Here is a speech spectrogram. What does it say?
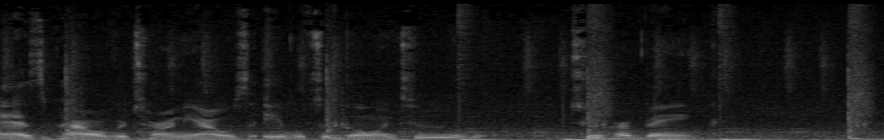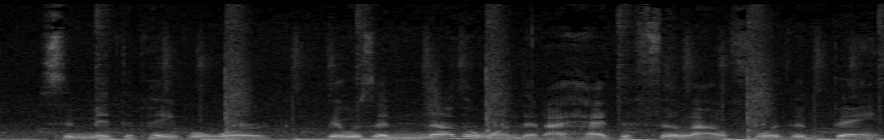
As a power of attorney, I was able to go into to her bank, submit the paperwork. There was another one that I had to fill out for the bank.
